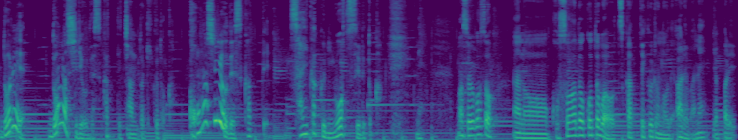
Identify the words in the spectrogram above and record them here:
どれどの資料ですかってちゃんと聞くとかこの資料ですかって再確認をするとかねまあそれこそあのー、コスワード言葉を使ってくるのであればねやっぱり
